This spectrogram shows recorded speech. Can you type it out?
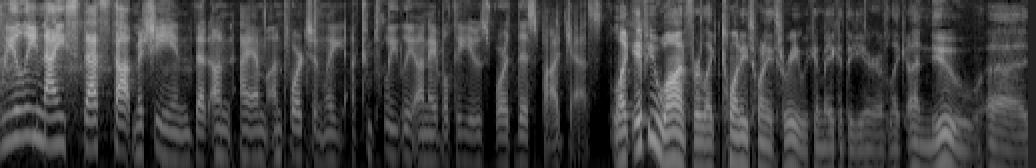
really nice desktop machine that un- I am unfortunately uh, completely unable to use for this podcast. like if you want for like 2023 we can make it the year of like a new uh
